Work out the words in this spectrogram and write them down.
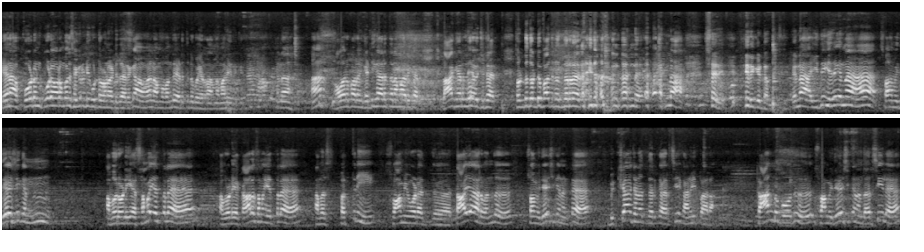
ஏன்னா போடன் கூட வரும்போது செக்யூரிட்டி கூட்டு வர வேண்டியதாக இருக்குது அவன் நம்ம வந்து எடுத்துகிட்டு போயிடுறான். அந்த மாதிரி இருக்கு. என்ன? ஆ? அவர் பாருங்க கெட்டிக்காரத்தனமாக இருக்கார். லாக்கர்லேயே வச்சுட்டார். தொட்டு தொட்டு பார்த்துட்டு வந்துடுறாரு. இதான் என்ன? சரி இருக்கட்டும். என்ன இது எதுக்குன்னா சுவாமி தேசிகன் அவருடைய சமயத்தில் அவருடைய கால சமயத்தில் அவர் பத்னி சுவாமியோட தாயார் வந்து சுவாமி தேசிகன்கிட்ட பிக்ஷாஜனத்தில் இருக்க அரிசியை காண்பிப்பாராம். காண்பும்போது சுவாமி தேசிகன் அந்த அரிசியில்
